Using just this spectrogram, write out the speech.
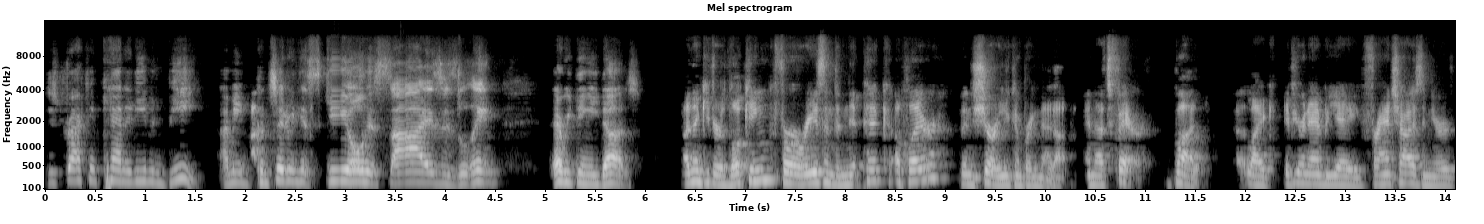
distraction can it even be? I mean, considering his skill, his size, his length, everything he does. I think if you're looking for a reason to nitpick a player, then sure, you can bring that up, and that's fair. But like, if you're an NBA franchise and you're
